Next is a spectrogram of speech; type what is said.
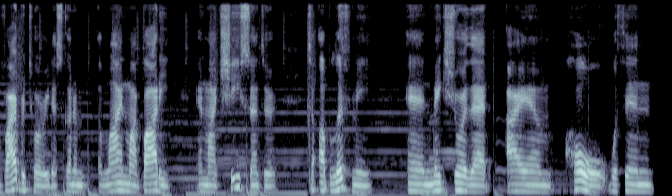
vibratory that's going to align my body and my chi center to uplift me and make sure that I am whole within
